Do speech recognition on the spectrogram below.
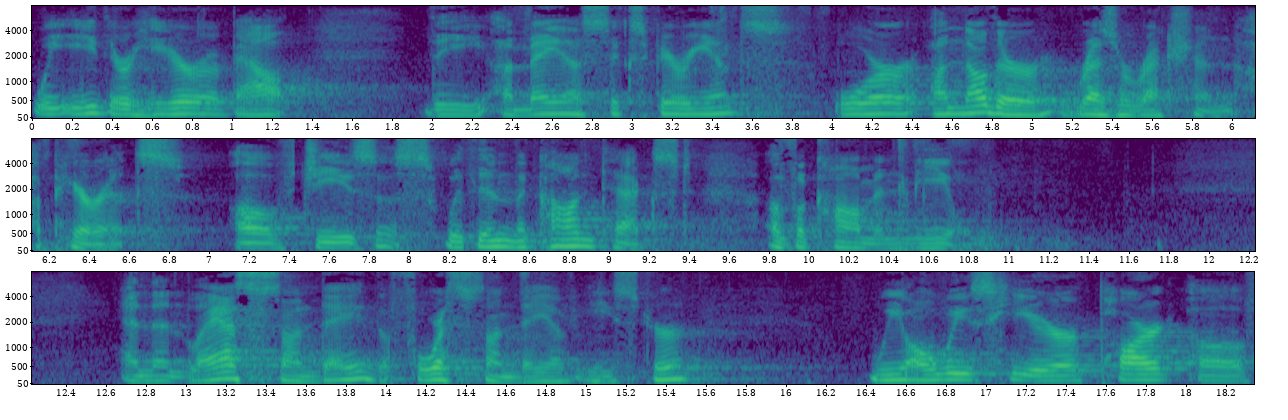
we either hear about the Emmaus experience or another resurrection appearance of Jesus within the context of a common meal. And then last Sunday, the fourth Sunday of Easter, we always hear part of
